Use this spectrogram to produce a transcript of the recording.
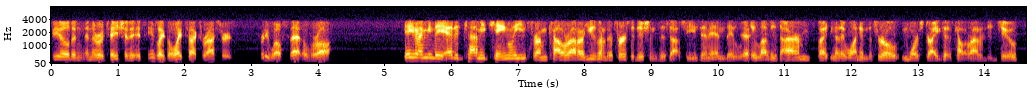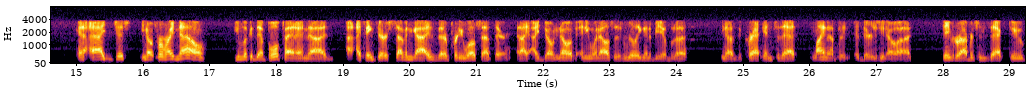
field and, and the rotation. It, it seems like the White Sox roster is pretty well set overall. Yeah, you know, I mean, they added Tommy Kahnle from Colorado. He was one of their first additions this offseason, and they yeah. they love his arm, but you know they want him to throw more strikes as Colorado did too. And I just, you know, for right now, you look at that bullpen, and uh, I think there are seven guys that are pretty well set there, and I, I don't know if anyone else is really going to be able to, you know, to crack into that lineup. There's, you know, uh, David Robertson, Zach Duke,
